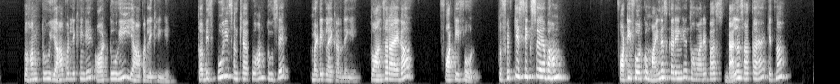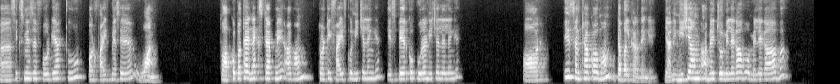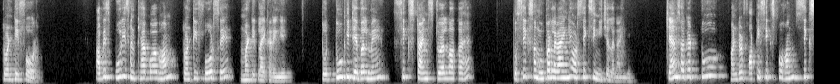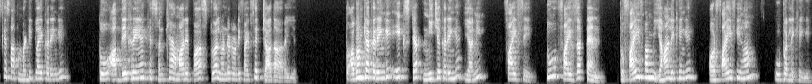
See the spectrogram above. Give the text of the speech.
तो हम टू यहाँ पर लिखेंगे और टू ही यहाँ पर लिखेंगे। तो अब इस पूरी संख्या को हम टू से मल्टीप्लाई कर देंगे। तो आंसर आएगा 44 तो 56 से अब हम 44 को माइनस करेंगे तो हमारे पास बैलेंस आता है कितना? सिक्स uh, में से फोर गया टू और फाइव में से वन। तो आपको पता है नेक्स्ट स्टेप में अब हम 25 को नीचे लेंगे इस पेयर को पूरा नीचे ले लेंगे और इस संख्या को अब हम डबल कर देंगे। यानी नीचे हम हमें जो मिलेगा वो मिलेगा अब 24 अब इस पूरी संख्या को अब हम 24 से मल्टीप्लाई करेंगे। तो टू की टेबल में सिक्स टाइम्स ट्वेल्व आता है तो सिक्स हम ऊपर लगाएँगे और सिक्स ही नीचे लगाएँगे। चैम्स अगर 246 को हम सिक्स के साथ मल्टीप्लाई करेंगे तो आप देख रहे हैं कि संख्या हमारे पास 1225 से ज़्यादा आ रही है। तो अब हम क्या करेंगे? एक स्टेप नीचे करेंगे, यानी फाइव से। टू फाइव ज टेन तो फाइव हम यहाँ लिखेंगे और फाइव ही हम ऊपर लिखेंगे।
